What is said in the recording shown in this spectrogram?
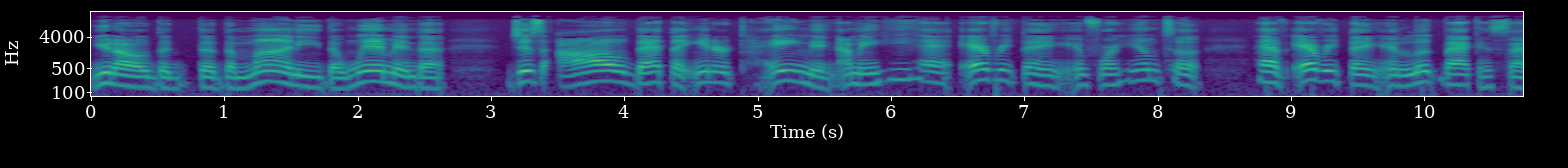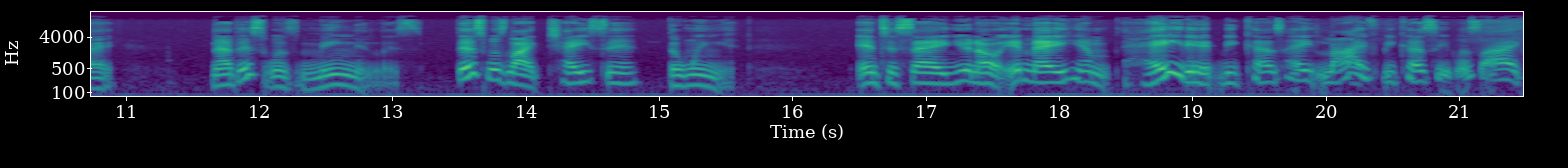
you know the the, the money the women the just all that the entertainment. I mean, he had everything. And for him to have everything and look back and say, now this was meaningless. This was like chasing the wind. And to say, you know, it made him hate it because hate life because he was like,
